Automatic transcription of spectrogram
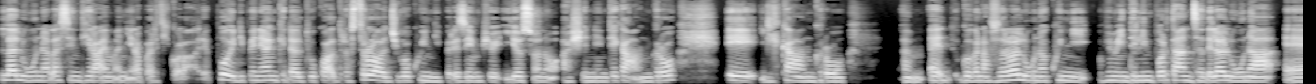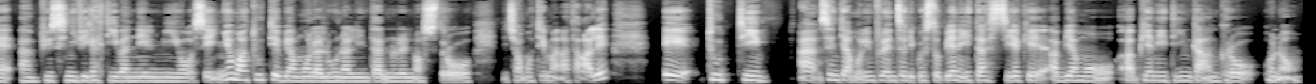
la luna la sentirai in maniera particolare. Poi dipende anche dal tuo quadro astrologico, quindi per esempio io sono ascendente cancro e il cancro um, è governato dalla Luna, quindi ovviamente l'importanza della Luna è uh, più significativa nel mio segno, ma tutti abbiamo la Luna all'interno del nostro, diciamo, tema natale e tutti uh, sentiamo l'influenza di questo pianeta, sia che abbiamo uh, pianeti in cancro o no.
